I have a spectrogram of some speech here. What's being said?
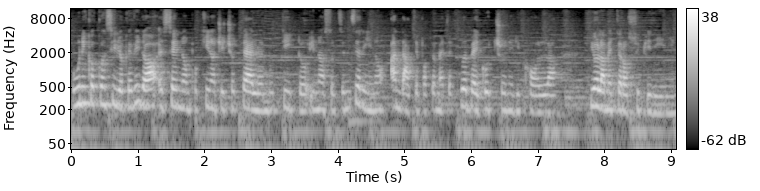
Unico consiglio che vi do, essendo un pochino cicciottello imbottito il nostro zenzerino, andate proprio a mettere due bei goccioni di colla. Io la metterò sui piedini.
